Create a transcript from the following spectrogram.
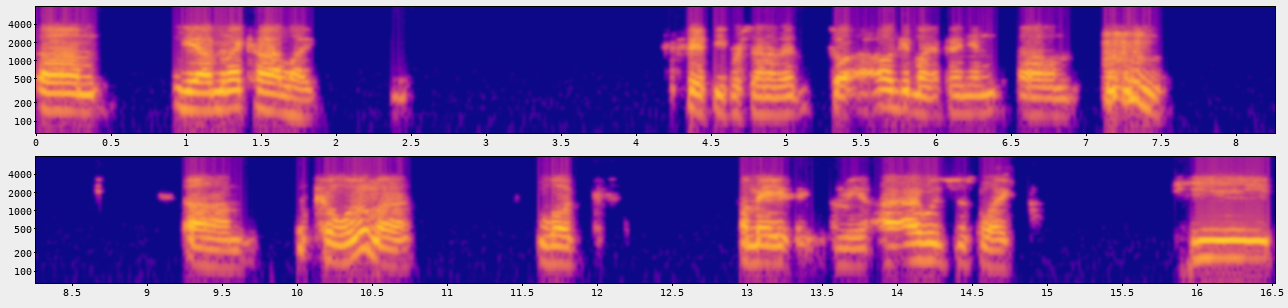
Um, yeah, I mean, I caught like 50% of it. So I'll give my opinion. Um, um, Kaluma looked amazing. I mean, I, I was just like, he,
